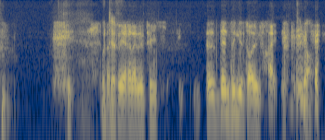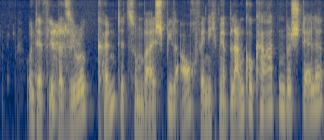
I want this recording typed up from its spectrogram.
und das wäre dann natürlich, äh, dann sind die Säulen frei. Genau. Und der Flipper Zero könnte zum Beispiel auch, wenn ich mir Blankokarten bestelle,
